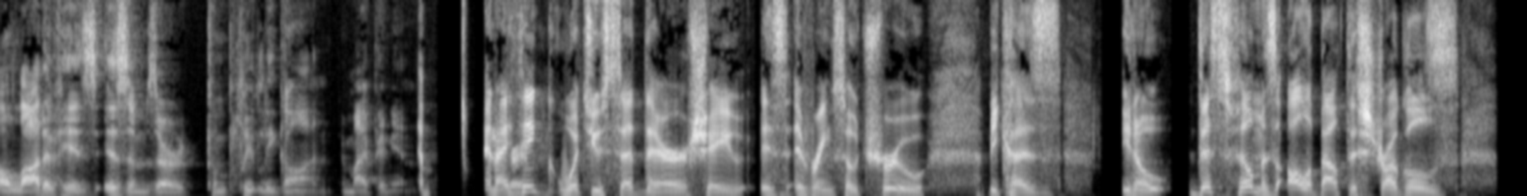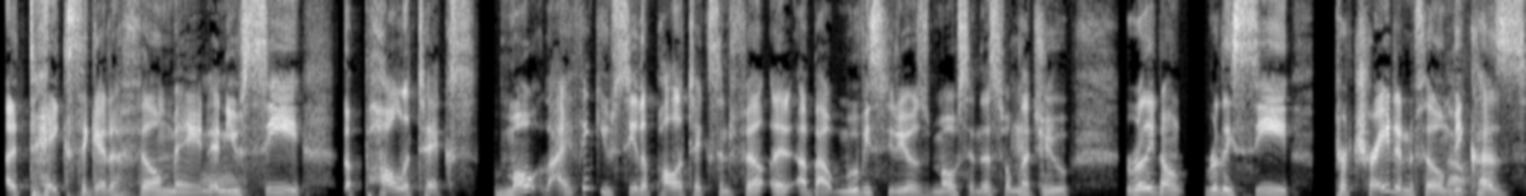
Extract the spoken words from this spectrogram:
a lot of his isms are completely gone, in my opinion. and i Right. think what you said there shay is it rings so true because you know this film is all about the struggles it takes to get a film made and you Mm. see the politics mo- i think you see the politics in film about movie studios most in this film that Mhm. you really don't really see portrayed in film No. because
